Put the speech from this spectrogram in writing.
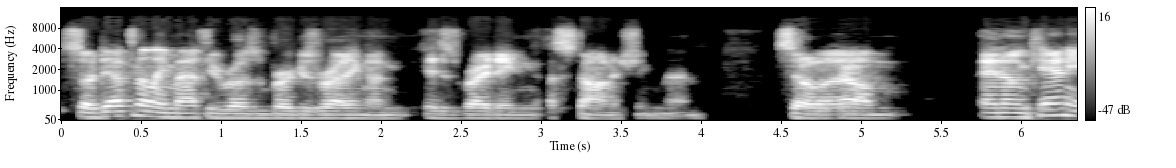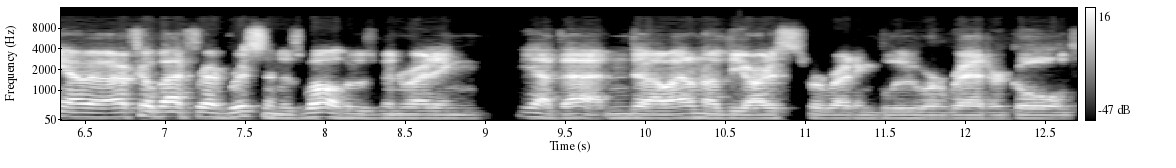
So definitely Matthew Rosenberg is writing on is writing astonishing then. So okay. um, and Uncanny, I, I, feel bad for Ed Brisson as well, who's been writing yeah that, and uh, I don't know the artists were writing blue or red or gold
